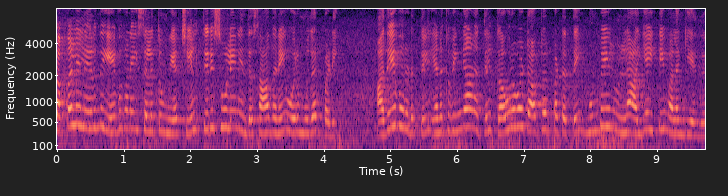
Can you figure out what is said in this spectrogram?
கப்பலில் இருந்து ஏவுகணை செலுத்தும் முயற்சியில் திரிசூலின் இந்த சாதனை ஒரு முதற்படி. அதே வருடத்தில் எனக்கு விஞ்ஞானத்தில் கௌரவ டாக்டர் பட்டத்தை மும்பையில் உள்ள ஐஐடி வழங்கியது.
